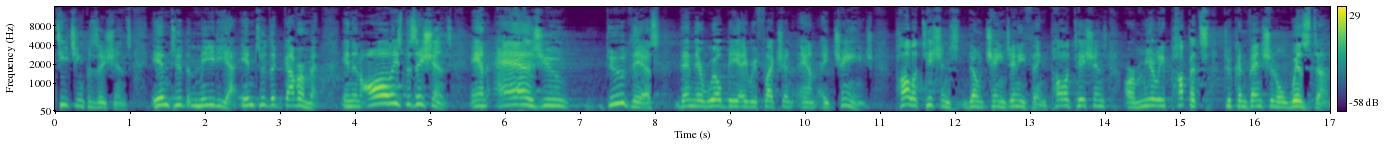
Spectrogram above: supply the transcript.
teaching positions, into the media, into the government, and in all these positions. And as you do this, then there will be a reflection and a change. Politicians don't change anything. Politicians are merely puppets to conventional wisdom.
